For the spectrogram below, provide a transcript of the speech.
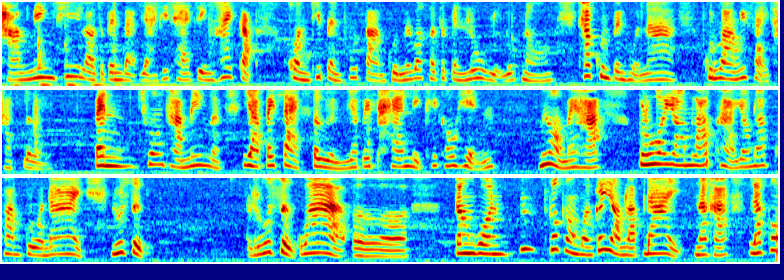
timing ที่เราจะเป็นแบบอย่างที่แท้จริงให้กับคนที่เป็นผู้ตามคุณไม่ว่าเขาจะเป็นลูกหรือลูกน้อง ถ้าคุณเป็นหัวหน้า คุณวางวิสัยทัศน์เลย เป็นช่วง timing เลย อย่าไปแตกตื่น อย่าไป panic ให้เขาเห็นนึกออกไหมคะ กลัวยอมรับค่ะ ยอมรับความกลัวได้ รู้สึก รู้สึกว่าเออกังวลก็กังวลก็ยอมรับได้นะคะ แล้วก็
